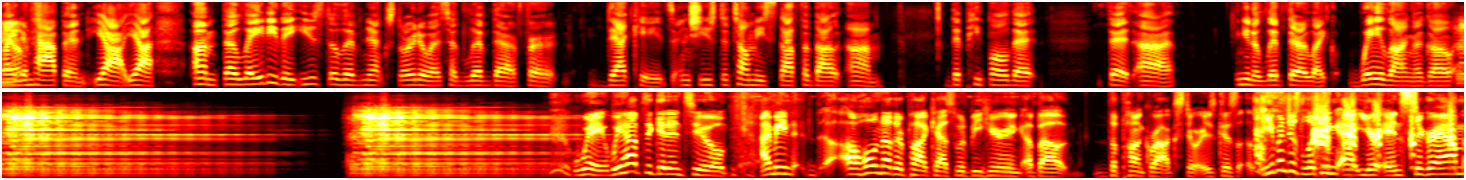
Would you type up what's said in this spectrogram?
might have happened. Yeah, yeah. Um, the lady that used to live next door to us had lived there for decades, and she used to tell me stuff about um, the people that that uh, you know lived there like way long ago. Wait, we have to get into. I mean, a whole nother podcast would be hearing about the punk rock stories because even just looking at your Instagram,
